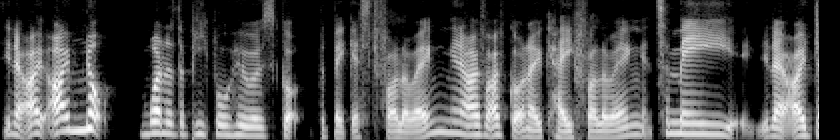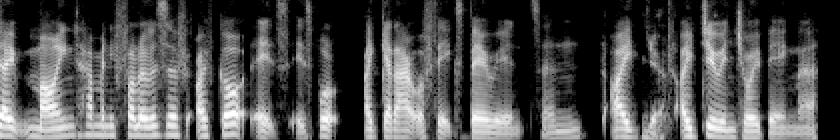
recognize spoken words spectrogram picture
you know I, i'm not one of the people who has got the biggest following. You know, I've I've got an okay following. To me, you know, I don't mind how many followers I've, I've got. It's it's what I get out of the experience, and I Yeah. I do enjoy being there.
